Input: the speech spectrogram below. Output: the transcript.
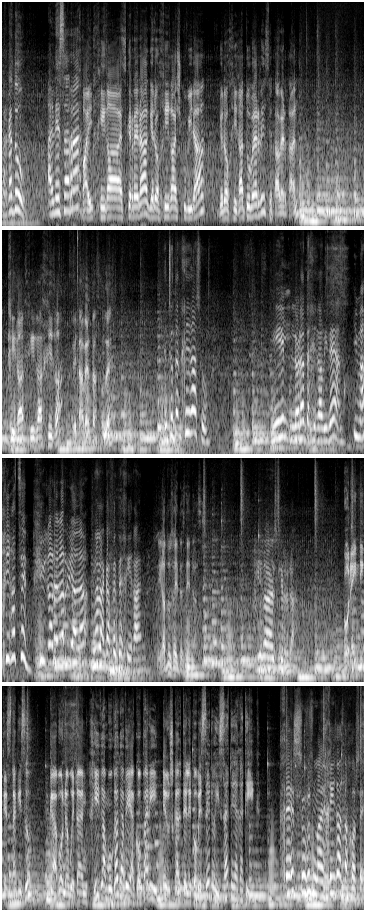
Barkatu, alde zarra? Bai, giga ezkerrera, gero giga eskubira, gero gigatu berriz eta bertan. Giga, giga, giga, eta bertan zaude. Entzuten gigazu? Ni lorate gigabidean. Imaginatzen, gigaragarria da. Nola kafete gigan. Gigatu zaitez nitaz. Giga ezkerrera. Oraindik ez dakizu? Gabon hauetan giga mugagabea kopari Euskal Teleko bezero izateagatik. Jesus, ma giga eta Jose.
